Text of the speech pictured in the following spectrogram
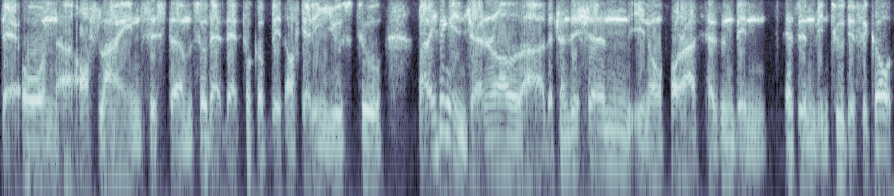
their own uh, offline system. So that, that took a bit of getting used to. But I think in general, uh, the transition, you know, for us hasn't been hasn't been too difficult.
